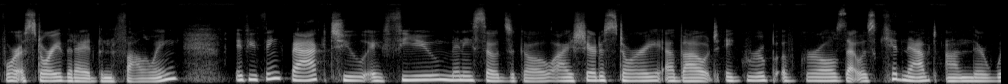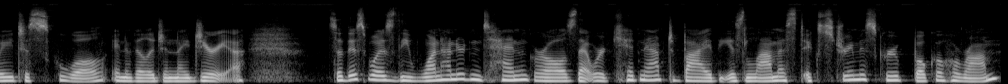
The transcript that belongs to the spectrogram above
for a story that I had been following. If you think back to a few minisodes ago, I shared a story about a group of girls that was kidnapped on their way to school in a village in Nigeria. So this was the 110 girls that were kidnapped by the Islamist extremist group Boko Haram.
